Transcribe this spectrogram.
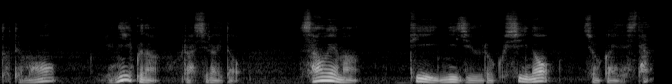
とてもユニークなフラッシュライトサンウェイマン T26C の紹介でした。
